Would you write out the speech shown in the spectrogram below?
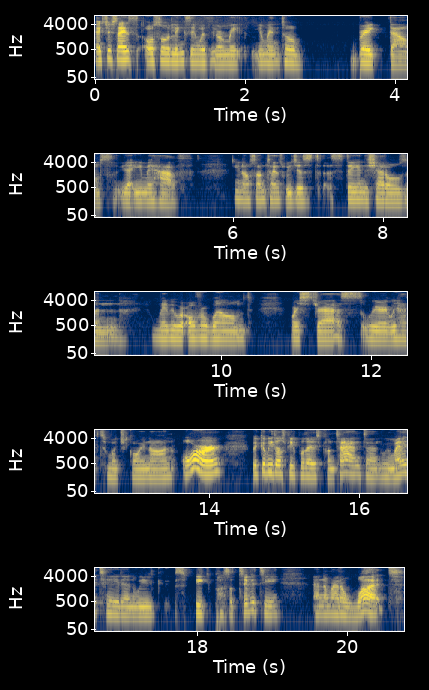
exercise also links in with your ma- your mental breakdowns that you may have. You know sometimes we just stay in the shadows and maybe we're overwhelmed we're stressed we're we have too much going on or we could be those people that is content and we meditate and we speak positivity and no matter what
